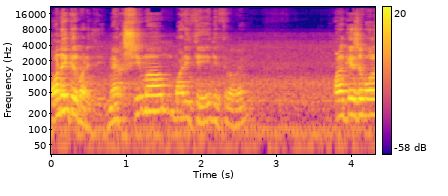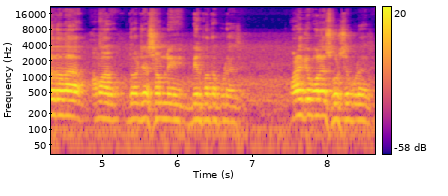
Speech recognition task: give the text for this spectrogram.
অনেকের বাড়িতে ম্যাক্সিমাম বাড়িতেই দেখতে পাবেন। অনেকে এসে বলে, দাদা, আমার দরজার সামনে বেলপাতা পড়ে আছে। অনেকে বলে, সর্ষে পড়ে আছে।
